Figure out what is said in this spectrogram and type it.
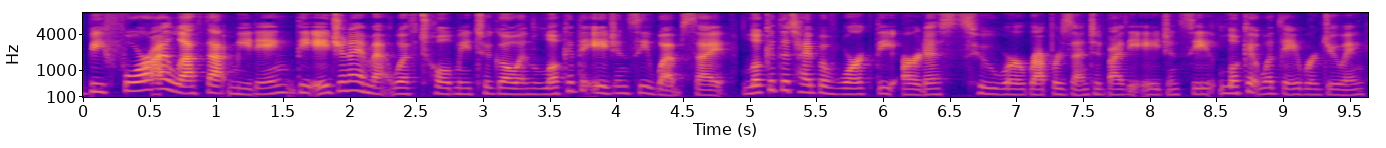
Before I left that meeting, the agent I met with told me to go and look at the agency website, look at the type of work the artists who were represented by the agency, look at what they were doing,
